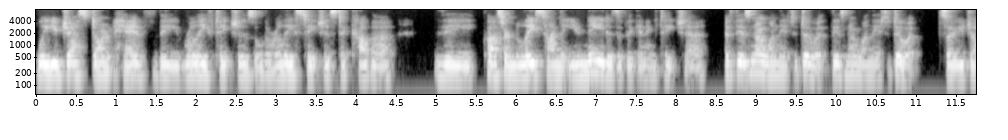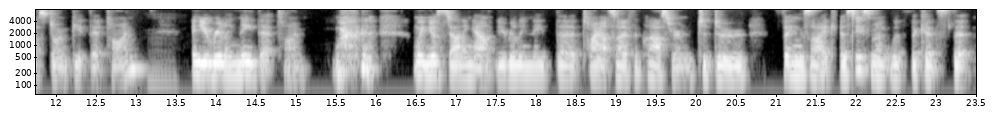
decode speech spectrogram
where you just don't have the relief teachers or the release teachers to cover the classroom release time that you need as a beginning teacher if there's no one there to do it there's no one there to do it so you just don't get that time. Mm. and you really need that time. When you're starting out you really need the time outside of the classroom to do things like assessment with the kids that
